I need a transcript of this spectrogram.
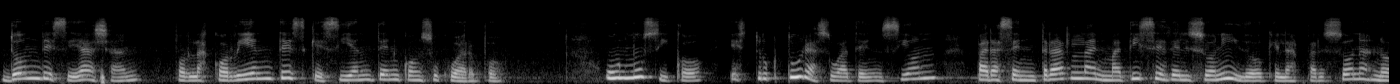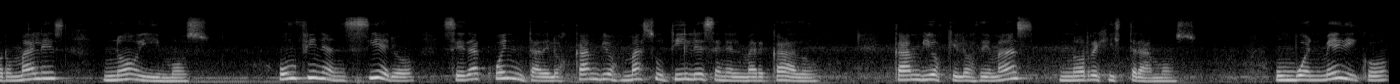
dónde se hallan por las corrientes que sienten con su cuerpo. Un músico estructura su atención para centrarla en matices del sonido que las personas normales no oímos. Un financiero se da cuenta de los cambios más sutiles en el mercado, cambios que los demás no registramos. Un buen médico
